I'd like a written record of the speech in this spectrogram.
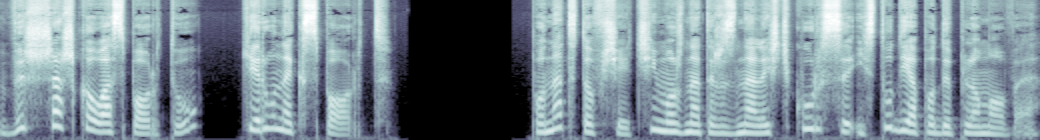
Wyższa Szkoła Sportu, kierunek sport. Ponadto w sieci można też znaleźć kursy i studia podyplomowe,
